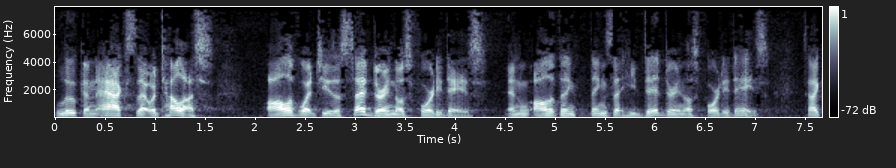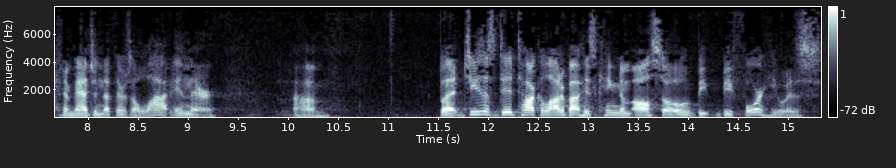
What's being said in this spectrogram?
Luke and Acts that would tell us all of what Jesus said during those 40 days and all of the things that he did during those 40 days. So I can imagine that there's a lot in there. Um, but Jesus did talk a lot about his kingdom also be- before he was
